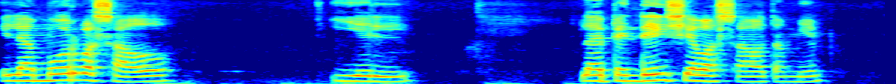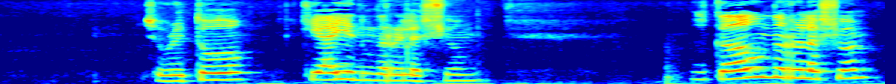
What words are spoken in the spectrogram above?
el amor basado y el la dependencia basada también. Sobre todo, qué hay en una relación. Y cada una relación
